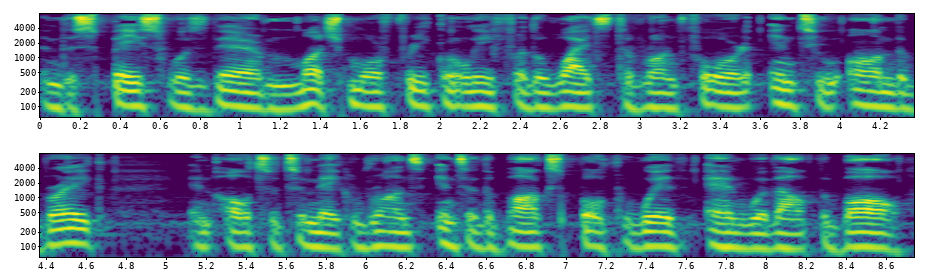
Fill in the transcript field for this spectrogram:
and the space was there much more frequently for the Whites to run forward into on the break and also to make runs into the box both with and without the ball.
